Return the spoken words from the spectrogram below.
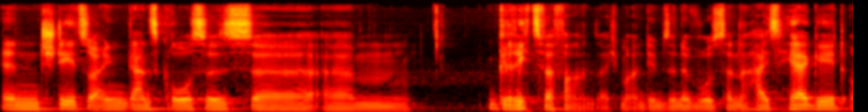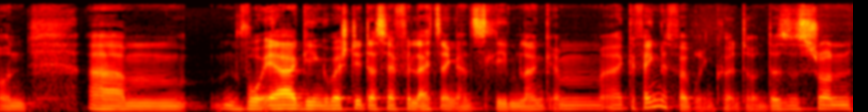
entsteht so ein ganz großes äh, ähm, Gerichtsverfahren, sag ich mal, in dem Sinne, wo es dann heiß hergeht und ähm, wo er gegenübersteht, dass er vielleicht sein ganzes Leben lang im äh, Gefängnis verbringen könnte. Und das ist schon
